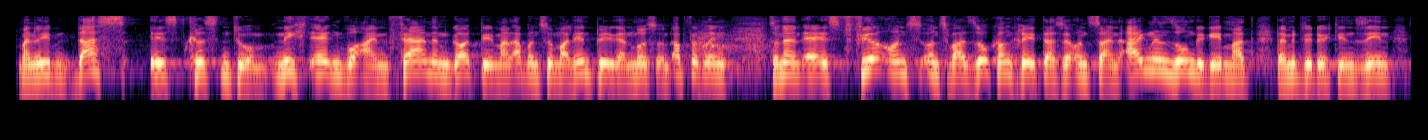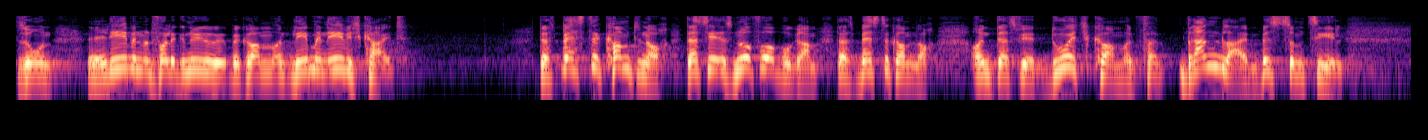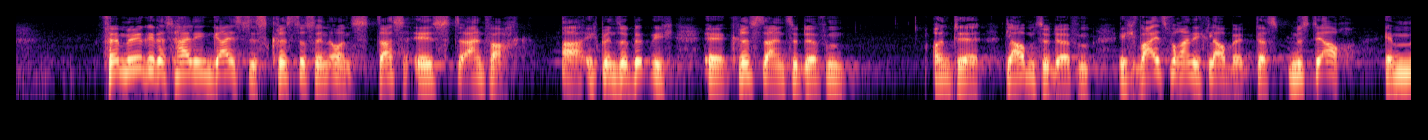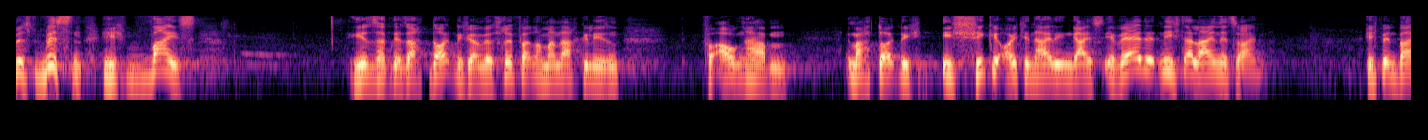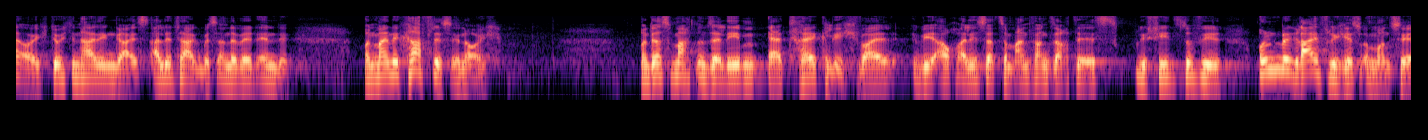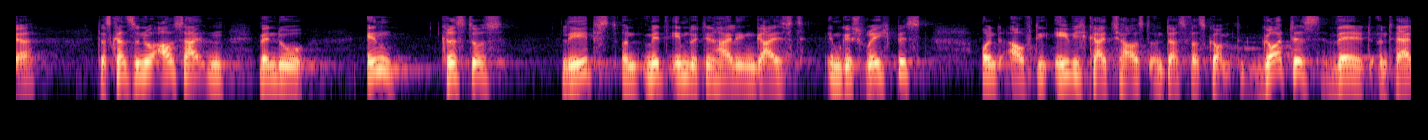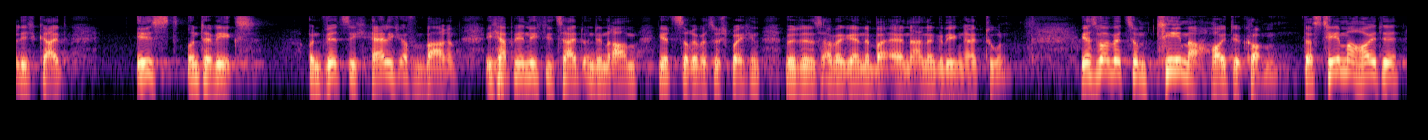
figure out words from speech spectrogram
Meine Lieben, das ist Christentum. Nicht irgendwo einen fernen Gott, den man ab und zu mal hinpilgern muss und Opfer bringen, sondern er ist für uns und zwar so konkret, dass er uns seinen eigenen Sohn gegeben hat, damit wir durch den Sohn Leben und volle Genüge bekommen und Leben in Ewigkeit. Das Beste kommt noch. Das hier ist nur Vorprogramm. Das Beste kommt noch. Und dass wir durchkommen und dranbleiben bis zum Ziel. Vermöge des Heiligen Geistes, Christus in uns, das ist einfach, ah, ich bin so glücklich, äh, Christ sein zu dürfen und äh, glauben zu dürfen. Ich weiß, woran ich glaube, das müsst ihr auch. Ihr müsst wissen, ich weiß. Jesus hat gesagt, deutlich, wir haben das Schriftwort nochmal nachgelesen, vor Augen haben, macht deutlich, ich schicke euch den Heiligen Geist. Ihr werdet nicht alleine sein. Ich bin bei euch durch den Heiligen Geist, alle Tage bis an der Weltende. Und meine Kraft ist in euch. Und das macht unser Leben erträglich, weil, wie auch Alissa zum Anfang sagte, es geschieht so viel Unbegreifliches um uns her. Das kannst du nur aushalten, wenn du in Christus lebst und mit ihm durch den Heiligen Geist im Gespräch bist und auf die Ewigkeit schaust und das, was kommt. Gottes Welt und Herrlichkeit ist unterwegs und wird sich herrlich offenbaren. Ich habe hier nicht die Zeit und den Raum, jetzt darüber zu sprechen, würde das aber gerne bei einer anderen Gelegenheit tun. Jetzt wollen wir zum Thema heute kommen. Das Thema heute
